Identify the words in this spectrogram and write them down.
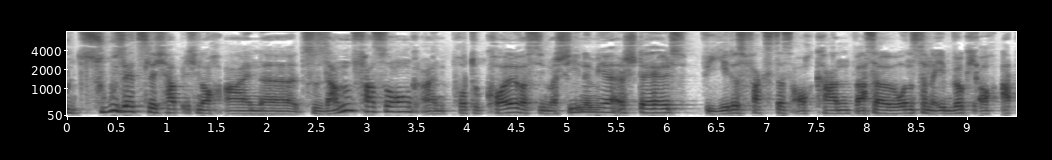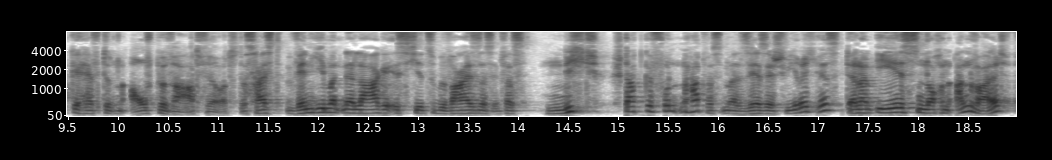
Und zusätzlich habe ich noch eine Zusammenfassung, ein Protokoll, was die Maschine mir erstellt, wie jedes Fax das auch kann, was aber bei uns dann eben wirklich auch abgeheftet und aufbewahrt wird. Das heißt, wenn jemand in der Lage ist, hier zu beweisen, dass etwas nicht stattgefunden hat, was immer sehr, sehr schwierig ist, dann am ehesten noch ein Anwalt,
